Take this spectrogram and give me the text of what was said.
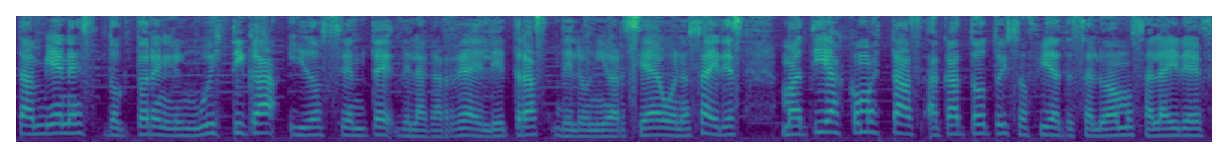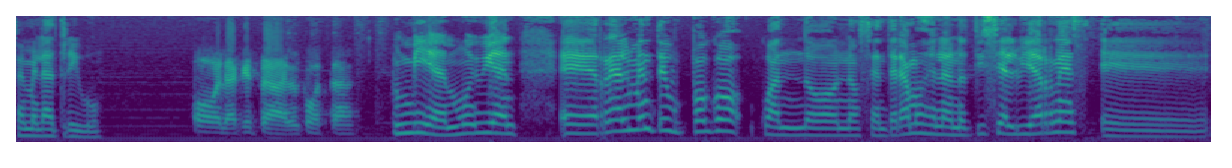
También es doctor en lingüística y docente de la carrera de letras de la Universidad de Buenos Aires. Matías, ¿cómo estás? Acá Toto y Sofía te saludamos al aire de FM La Tribu. Hola, ¿qué tal? ¿Cómo estás? Bien, muy bien. Eh, realmente un poco cuando nos enteramos de la noticia el viernes, eh,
